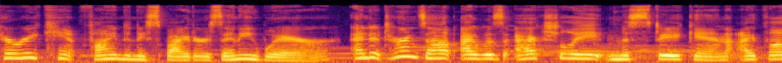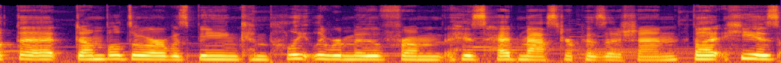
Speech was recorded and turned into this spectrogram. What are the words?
Harry can't find any spiders anywhere. And it turns out I was actually mistaken. I thought that Dumbledore was being completely removed from his headmaster position, but he is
